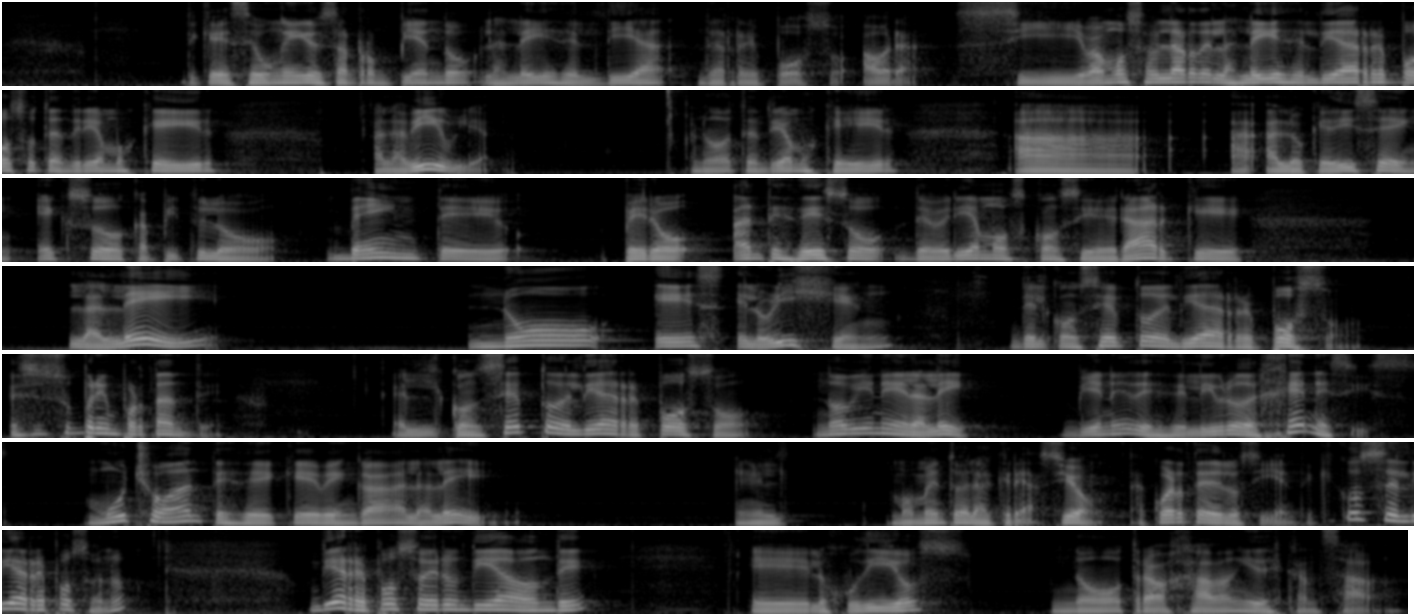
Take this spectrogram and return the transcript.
de que según ellos están rompiendo las leyes del día de reposo. Ahora, si vamos a hablar de las leyes del día de reposo, tendríamos que ir a la Biblia, ¿no? Tendríamos que ir a, lo que dice en Éxodo capítulo 20, pero antes de eso deberíamos considerar que la ley no es el origen del concepto del día de reposo. Eso es súper importante. El concepto del día de reposo no viene de la ley, viene desde el libro de Génesis, mucho antes de que venga la ley, en el momento de la creación. Acuérdate de lo siguiente. ¿Qué cosa es el día de reposo, no? Un día de reposo era un día donde eh, los judíos no trabajaban y descansaban.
